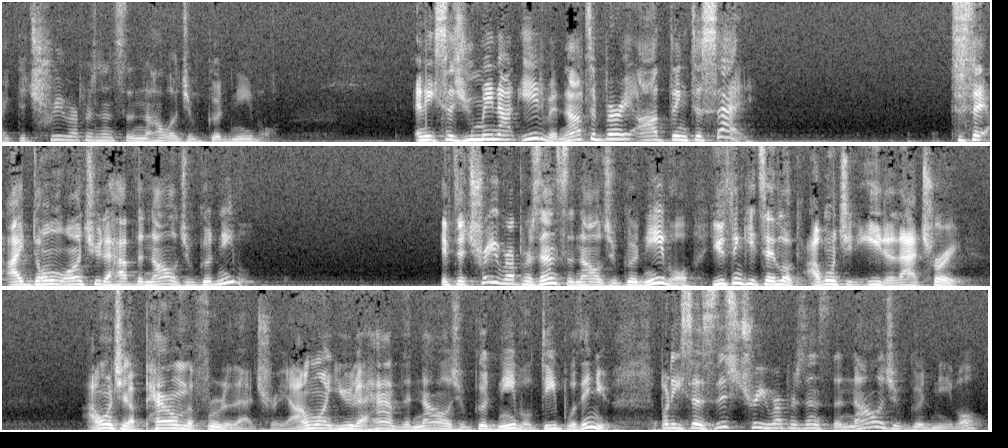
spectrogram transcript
Right? The tree represents the knowledge of good and evil. And he says, You may not eat of it. Now, that's a very odd thing to say. To say, I don't want you to have the knowledge of good and evil. If the tree represents the knowledge of good and evil, you think he'd say, Look, I want you to eat of that tree. I want you to pound the fruit of that tree. I want you to have the knowledge of good and evil deep within you. But he says this tree represents the knowledge of good and evil.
